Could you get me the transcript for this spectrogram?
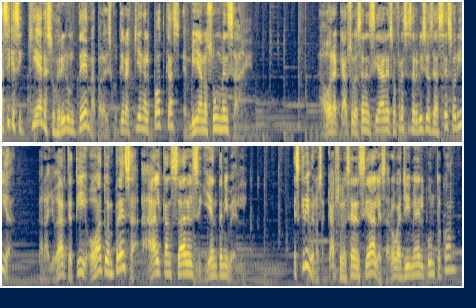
Así que si quieres sugerir un tema para discutir aquí en el podcast, envíanos un mensaje. Ahora Cápsulas Herenciales ofrece servicios de asesoría para ayudarte a ti o a tu empresa a alcanzar el siguiente nivel. Escríbenos a cápsulasherenciales.gmail.com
